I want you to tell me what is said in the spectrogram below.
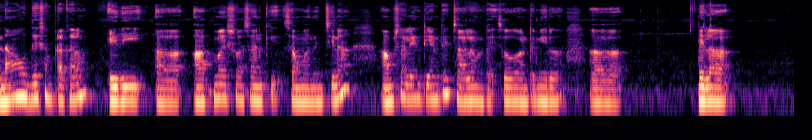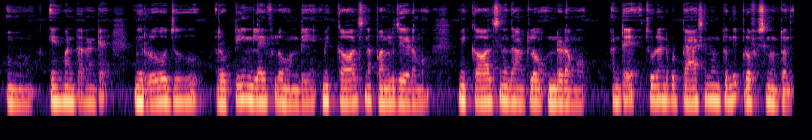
నా ఉద్దేశం ప్రకారం ఇది ఆత్మవిశ్వాసానికి సంబంధించిన అంశాలు ఏంటి అంటే చాలా ఉంటాయి. సో అంటే మీరు ఇలా ఏమంటారంటే మీరు రోజు రొటీన్ లైఫ్లో ఉండి మీకు కావాల్సిన పనులు చేయడము మీకు కావాల్సిన దాంట్లో ఉండడము అంటే చూడండి ఇప్పుడు ప్యాషన్ ఉంటుంది ప్రొఫెషన్ ఉంటుంది.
